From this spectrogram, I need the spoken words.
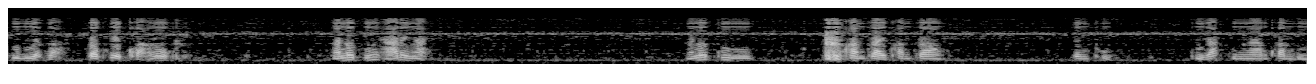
ที่เรียกว่าประเภทขวางโลกมนุษย์นี้หาได้ง่าย มนุษย์ที่มีความใจความจอง เป็นผู้ที่รักคุณงามความดี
